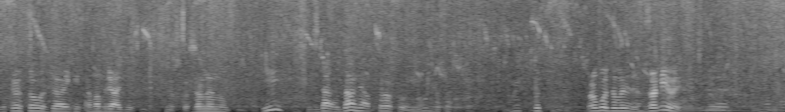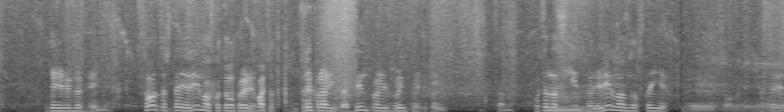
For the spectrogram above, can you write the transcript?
Використовують для якихось там обрядів давнину. І да- давня обсерваторія. Ну, Тут проводили заміри е, день рівнодення. Сонце стає рівно, потім проріз. Бачите, три прорізи. Один проріз, другий, третій проріз. Саме. Оце на схід рівно воно стає. Е, серед-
